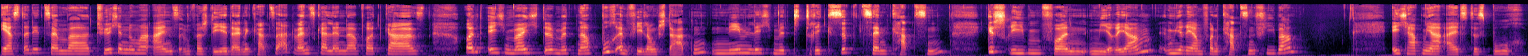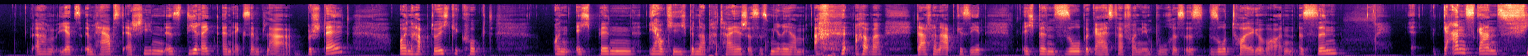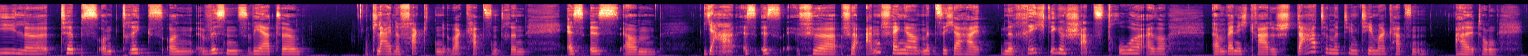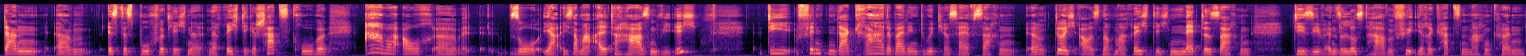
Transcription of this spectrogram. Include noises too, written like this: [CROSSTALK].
1. Dezember, Türchen Nummer 1 im Verstehe Deine Katze Adventskalender Podcast. Und ich möchte mit einer Buchempfehlung starten, nämlich mit Trick 17 Katzen, geschrieben von Miriam, Miriam von Katzenfieber. Ich habe mir, als das Buch ähm, jetzt im Herbst erschienen ist, direkt ein Exemplar bestellt und habe durchgeguckt. Und ich bin, ja, okay, ich bin da parteiisch, es ist Miriam, [LAUGHS] aber davon abgesehen, ich bin so begeistert von dem Buch. Es ist so toll geworden. Es sind ganz, ganz viele Tipps und Tricks und Wissenswerte, kleine Fakten über Katzen drin. Es ist, ähm, ja, es ist für, für Anfänger mit Sicherheit eine richtige Schatztruhe. Also ähm, wenn ich gerade starte mit dem Thema Katzenhaltung, dann ähm, ist das Buch wirklich eine, eine richtige Schatzgrube. Aber auch äh, so, ja, ich sag mal, alte Hasen wie ich die finden da gerade bei den Do-it-yourself-Sachen äh, durchaus nochmal richtig nette Sachen, die sie, wenn sie Lust haben, für ihre Katzen machen können.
